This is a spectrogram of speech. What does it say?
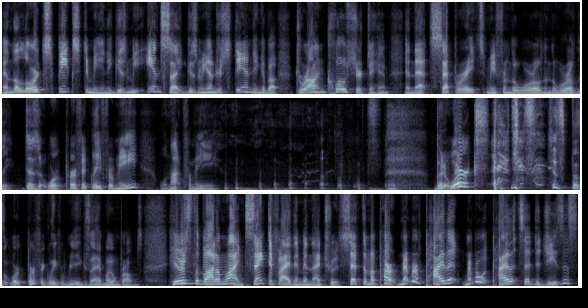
And the Lord speaks to me, and He gives me insight, gives me understanding about drawing closer to Him. And that separates me from the world and the worldly. Does it work perfectly for me? Well, not for me. but it works. it just, just doesn't work perfectly for me because I have my own problems. Here's the bottom line sanctify them in thy truth, set them apart. Remember Pilate? Remember what Pilate said to Jesus?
